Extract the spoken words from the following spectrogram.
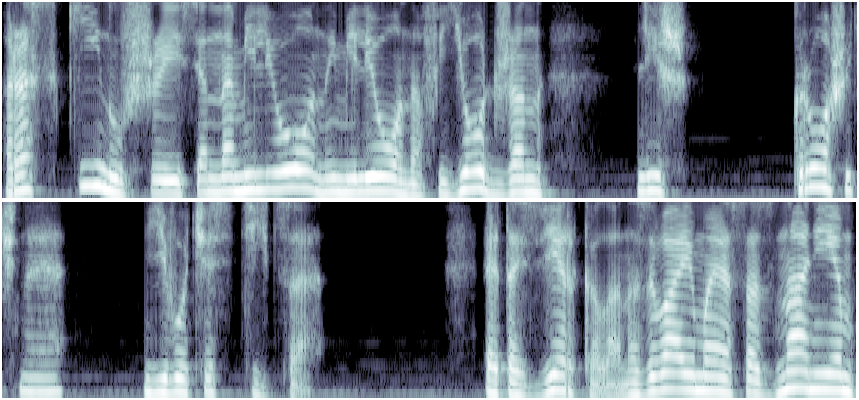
раскинувшееся на миллионы миллионов йоджан, лишь крошечное – его частица. Это зеркало, называемое сознанием,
